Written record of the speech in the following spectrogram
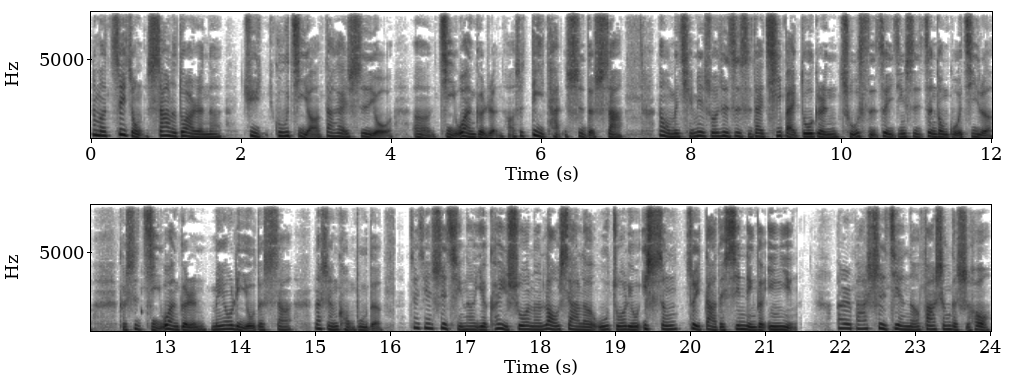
那么，这种杀了多少人呢？据估计啊，大概是有呃几万个人，哈，是地毯式的杀。那我们前面说日治时代七百多个人处死，这已经是震动国际了。可是几万个人没有理由的杀，那是很恐怖的。这件事情呢，也可以说呢，落下了吴浊流一生最大的心灵的阴影。二二八事件呢发生的时候，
